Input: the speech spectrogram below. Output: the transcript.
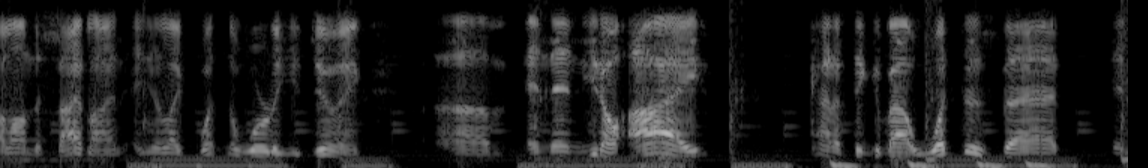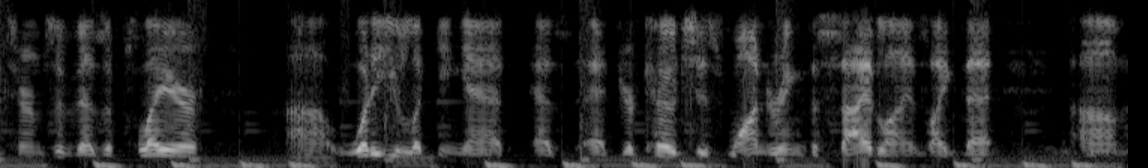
along the sideline, and you're like, what in the world are you doing? Um, and then, you know, I kind of think about what does that, in terms of as a player, uh, what are you looking at as at your coach is wandering the sidelines like that, um,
